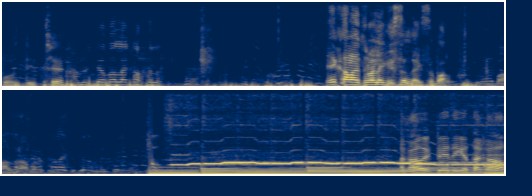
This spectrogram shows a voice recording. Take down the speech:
পোস্ট দিচ্ছে। এ কালায় তোলা লেগেছে লাগছে বাল। তাকাও একটু এদিকে তাকাও।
